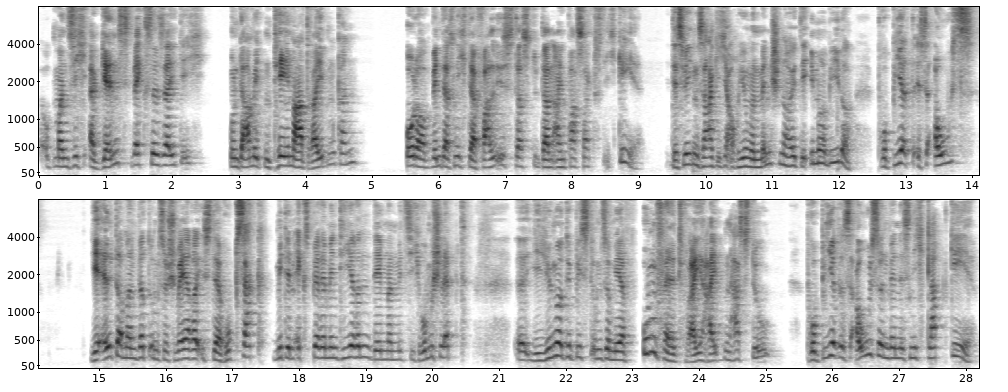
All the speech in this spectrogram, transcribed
ob man sich ergänzt wechselseitig und damit ein Thema treiben kann. Oder wenn das nicht der Fall ist, dass du dann einfach sagst, ich gehe. Deswegen sage ich auch jungen Menschen heute immer wieder, probiert es aus. Je älter man wird, umso schwerer ist der Rucksack mit dem Experimentieren, den man mit sich rumschleppt. Äh, je jünger du bist, umso mehr Umfeldfreiheiten hast du. Probier es aus und wenn es nicht klappt, gehe.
